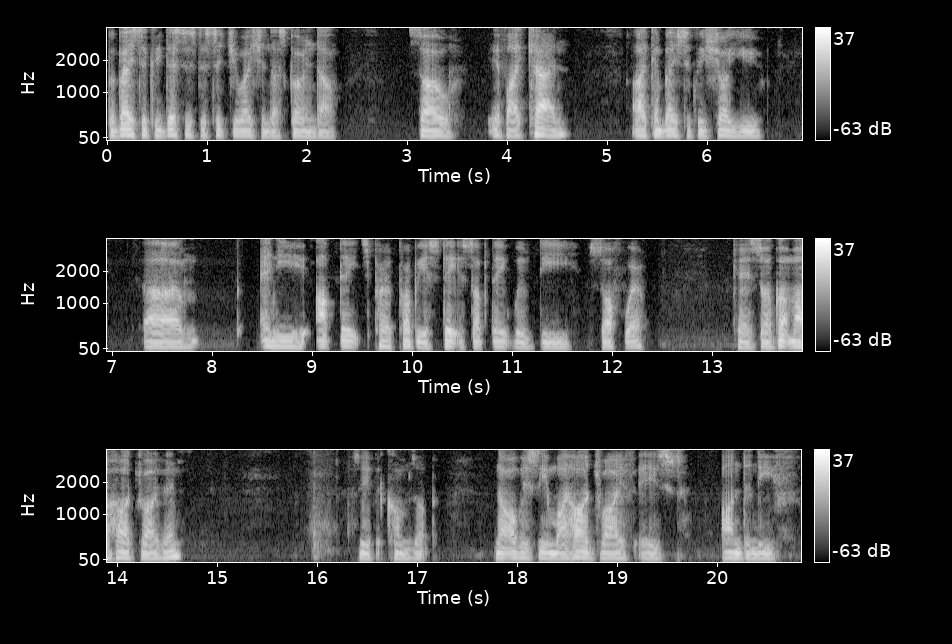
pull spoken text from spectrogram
But basically, this is the situation that's going down. So if I can, I can basically show you um, any updates, per probably a status update with the software. Okay, so I've got my hard drive in. See if it comes up. Now obviously my hard drive is underneath.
